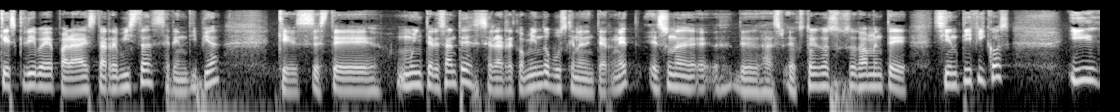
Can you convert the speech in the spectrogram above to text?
que escribe para esta revista Serendipia, que es este muy interesante. Se la recomiendo, busquen en internet. Es una de estudios solamente científicos y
